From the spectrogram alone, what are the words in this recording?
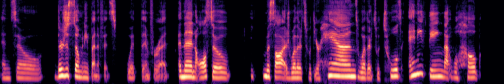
And so there's just so many benefits with the infrared. And then also massage, whether it's with your hands, whether it's with tools, anything that will help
